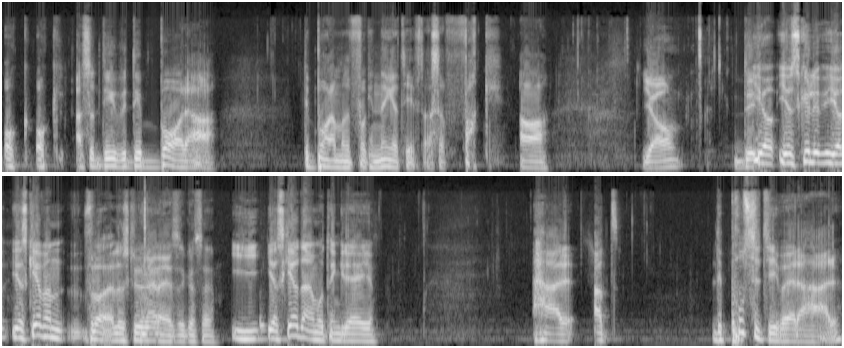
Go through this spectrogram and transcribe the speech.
och, och alltså det, det är bara, det är bara motherfucking negativt. Alltså fuck. Ja. Ja. Det, Jag, jag, skulle, jag, jag skrev en, förlåt, eller skulle du? nej nej, jag säga. I, jag skrev däremot en grej här att det positiva i det här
